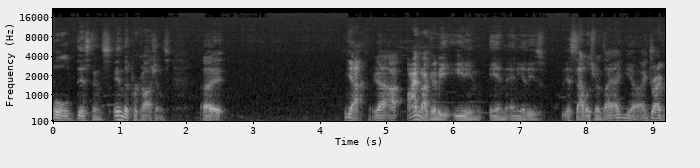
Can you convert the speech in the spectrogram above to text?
full distance in the precautions. Uh, yeah, yeah, I, am not going to be eating in any of these establishments. I, I you know I drive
